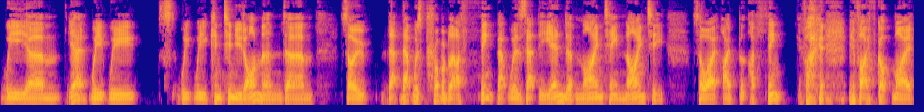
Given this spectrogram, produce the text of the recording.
we um, yeah we we we we continued on, and um, so that that was probably I think that was at the end of 1990. So I I, I think if I if I've got my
